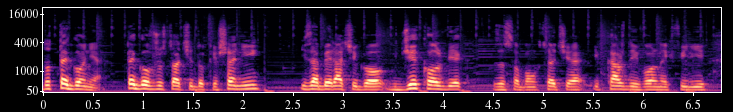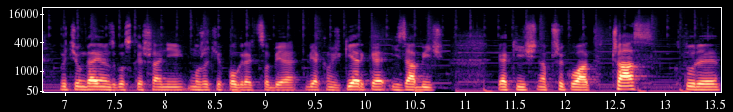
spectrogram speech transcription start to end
Do tego nie. Tego wrzucacie do kieszeni i zabieracie go gdziekolwiek ze sobą chcecie i w każdej wolnej chwili, wyciągając go z kieszeni, możecie pograć sobie w jakąś gierkę i zabić jakiś na przykład czas, który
